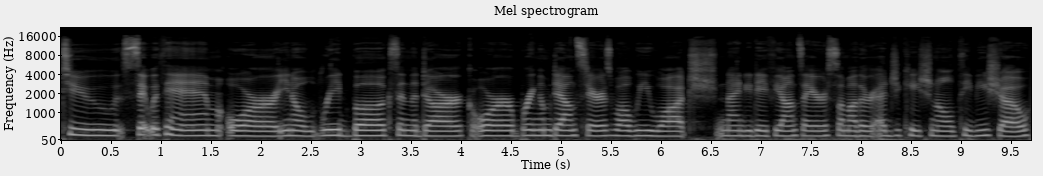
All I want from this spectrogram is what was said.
to sit with him or, you know, read books in the dark or bring him downstairs while we watch 90 Day Fiance or some other educational TV show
